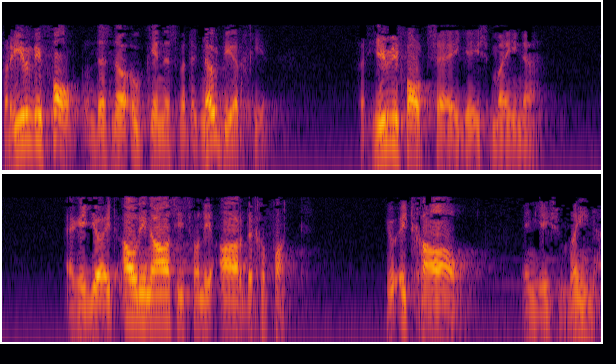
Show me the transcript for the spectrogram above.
Vir hierdie volk, en dis nou ou kennis wat ek nou deurgee. Vir hierdie volk sê hy jy's myne. Ek het jou uit al die nasies van die aarde gevat. Jou uitgehaal en jy's myne.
